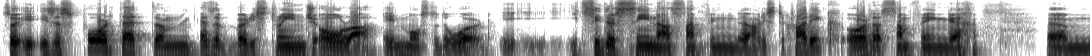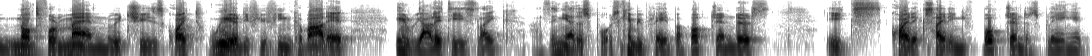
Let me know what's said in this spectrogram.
So it is a sport that um, has a very strange aura in most of the world. It's either seen as something aristocratic or as something uh, um, not for men, which is quite weird if you think about it. In reality, it's like as any other sport, it can be played by both genders. It's quite exciting if both genders playing it,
